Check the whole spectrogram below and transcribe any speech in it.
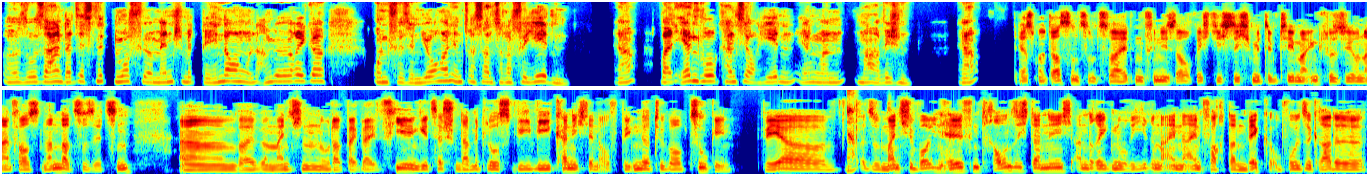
äh, so sagen, das ist nicht nur für Menschen mit Behinderung und Angehörige und für Senioren interessant, sondern für jeden. Ja, weil irgendwo kann es ja auch jeden irgendwann mal erwischen. Ja. Erstmal das und zum Zweiten finde ich es auch richtig, sich mit dem Thema Inklusion einfach auseinanderzusetzen, äh, weil bei manchen oder bei, bei vielen geht es ja schon damit los, wie, wie kann ich denn auf Behinderte überhaupt zugehen? Wer, ja. also manche wollen helfen, trauen sich dann nicht, andere ignorieren einen einfach dann weg, obwohl sie gerade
